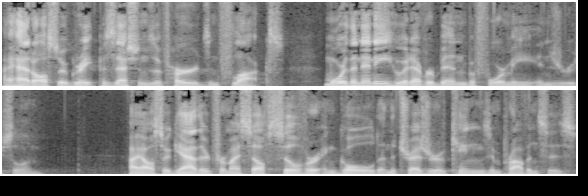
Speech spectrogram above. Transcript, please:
I had also great possessions of herds and flocks, more than any who had ever been before me in Jerusalem. I also gathered for myself silver and gold and the treasure of kings and provinces.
